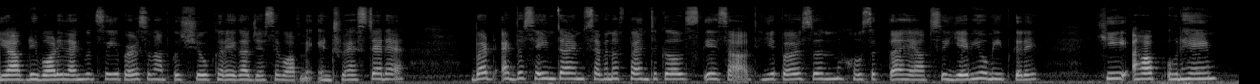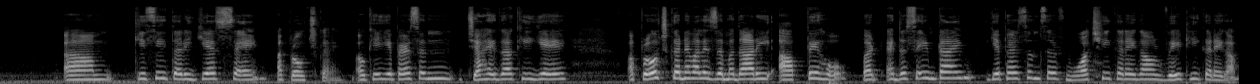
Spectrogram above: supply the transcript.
या अपनी बॉडी लैंग्वेज से ये पर्सन आपको शो करेगा जैसे वो आप में इंटरेस्टेड है। But at the same time seven of pentacles के साथ ये पर्सन हो सकता है आपसे ये भी उम्मीद करे कि आप उन्हें um, किसी तरीके से अप्रोच करें ओके okay? ये पर्सन चाहेगा कि ये अप्रोच करने वाली ज़िम्मेदारी आप पे हो but at the same time ये पर्सन सिर्फ़ वॉच ही करेगा और वेट ही करेगा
